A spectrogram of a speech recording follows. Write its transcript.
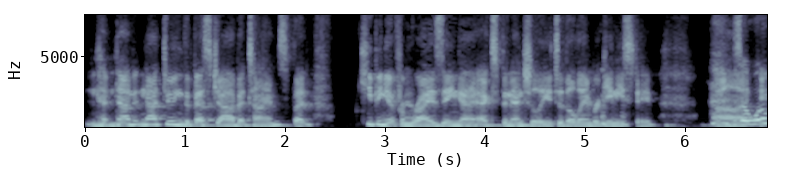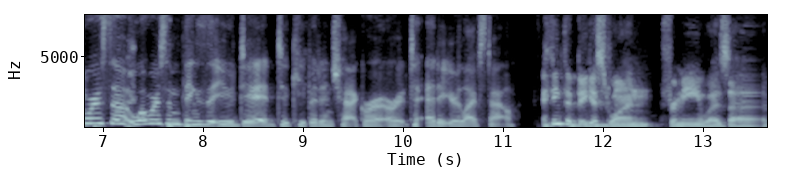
Not not doing the best job at times, but keeping it from rising uh, exponentially to the Lamborghini state. Uh, so, what were some what were some things that you did to keep it in check, or, or to edit your lifestyle? I think the biggest one for me was uh,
